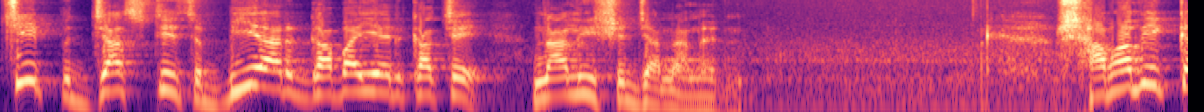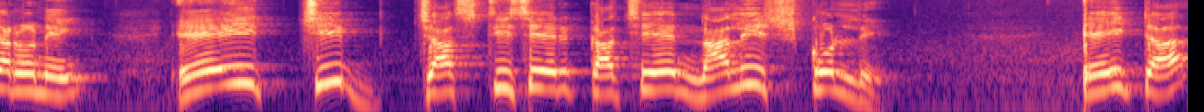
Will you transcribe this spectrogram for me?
চিফ জাস্টিস বি আর গাবাইয়ের কাছে নালিশ জানালেন। স্বাভাবিক কারণেই এই চিফ জাস্টিসের কাছে নালিশ করলে এইটা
